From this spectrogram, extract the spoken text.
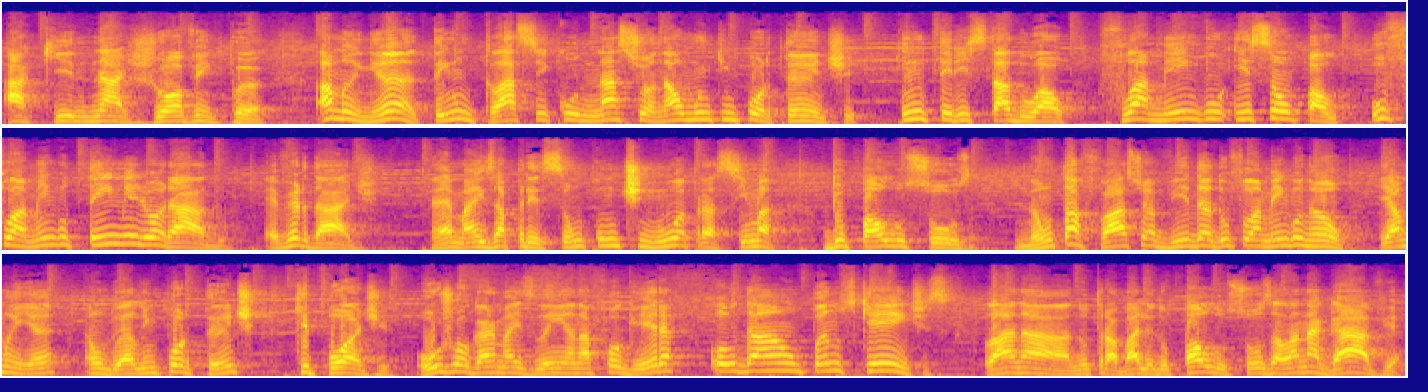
aqui na Jovem Pan. Amanhã tem um clássico nacional muito importante interestadual, Flamengo e São Paulo. O Flamengo tem melhorado, é verdade, né? Mas a pressão continua para cima do Paulo Souza. Não tá fácil a vida do Flamengo não. E amanhã é um duelo importante que pode ou jogar mais lenha na fogueira ou dar um panos quentes lá na, no trabalho do Paulo Souza lá na Gávea.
